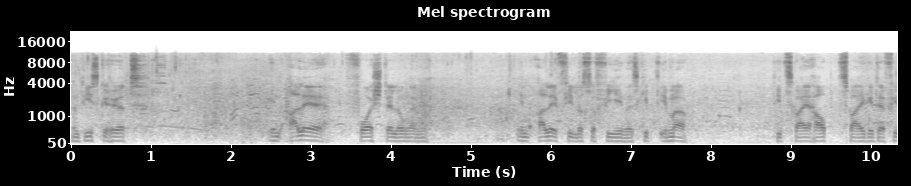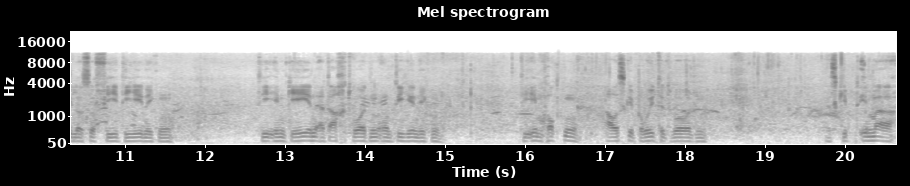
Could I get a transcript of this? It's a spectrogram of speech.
Und dies gehört in alle Vorstellungen, in alle Philosophien. Es gibt immer die zwei Hauptzweige der Philosophie, diejenigen, die im Gehen erdacht wurden und diejenigen, die im Hocken ausgebrütet wurden. Es gibt immer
